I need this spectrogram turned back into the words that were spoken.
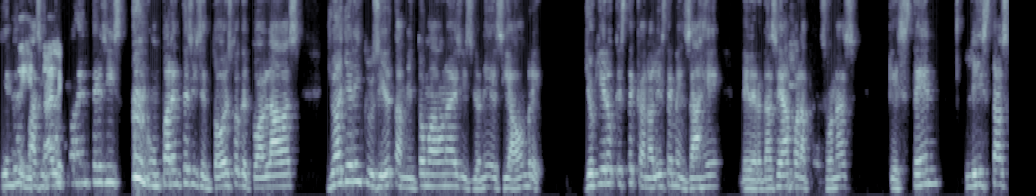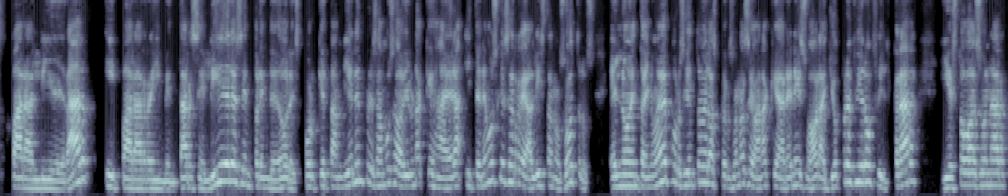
un paréntesis, un paréntesis en todo esto que tú hablabas. Yo ayer inclusive también tomaba una decisión y decía, hombre, yo quiero que este canal y este mensaje de verdad sea para personas que estén listas para liderar y para reinventarse, líderes emprendedores, porque también empezamos a oír una quejadera y tenemos que ser realistas nosotros. El 99% de las personas se van a quedar en eso. Ahora, yo prefiero filtrar y esto va a sonar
